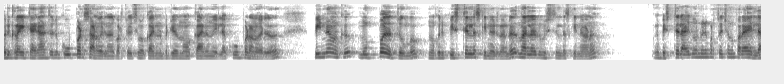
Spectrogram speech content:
ഒരു ക്രൈറ്റ് അതിനകത്ത് ഒരു കൂപ്പൺസ് ആണ് വരുന്നത്. പ്രത്യേകിച്ച് കാര്യങ്ങളെ പറ്റി നോക്കാനൊന്നും ഇല്ല കൂപ്പണാണ് വരുന്നത്. പിന്നെ നമുക്ക് മുപ്പത് എത്തുമ്പോൾ നമുക്കൊരു പിസ്റ്റലിന്റെ സ്കിൻ വരുന്നുണ്ട്. നല്ലൊരു പിസ്റ്റലിന്റെ സ്കിന്നാണ് പിസ്റ്റൽ ആയതുകൊണ്ട് ഒരു പ്രത്യേകിച്ചൊന്നും പറയാനില്ല.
